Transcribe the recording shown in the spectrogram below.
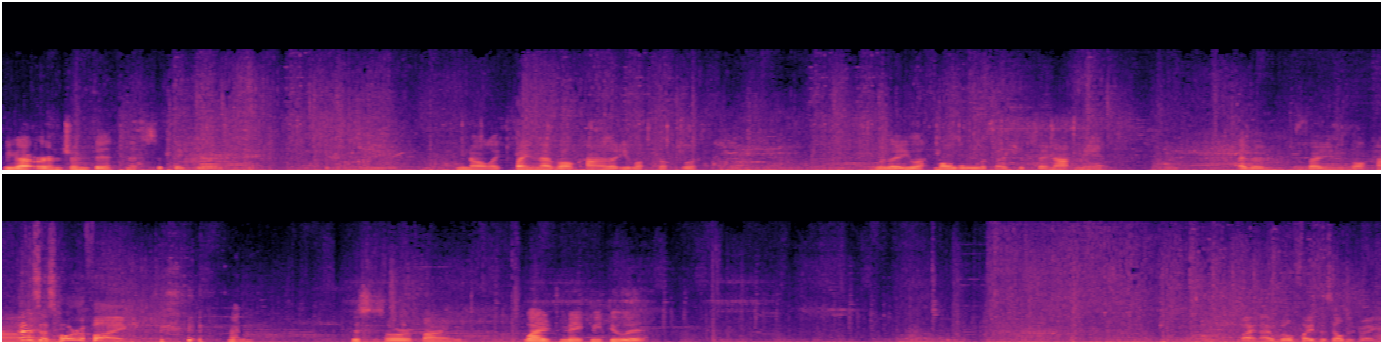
We got urgent business to take care of. You know, like fighting that volcano that you left us with. Or that you left mobile with, I should say, not me. I've been fighting the volcano. This is horrifying. This is horrifying. Why did you make me do it? Fine, I will fight this Elder Dragon.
